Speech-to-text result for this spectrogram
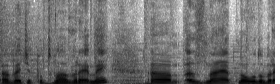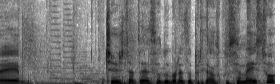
вече по това време, знаят много добре че нещата не са добре за британско семейство.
